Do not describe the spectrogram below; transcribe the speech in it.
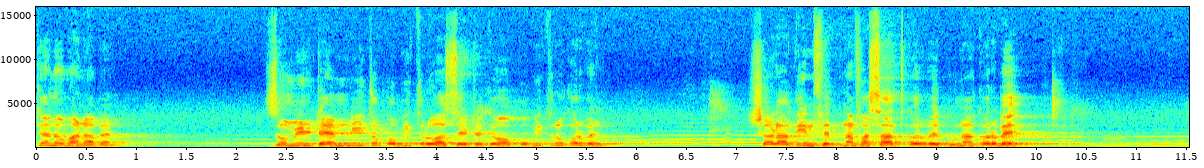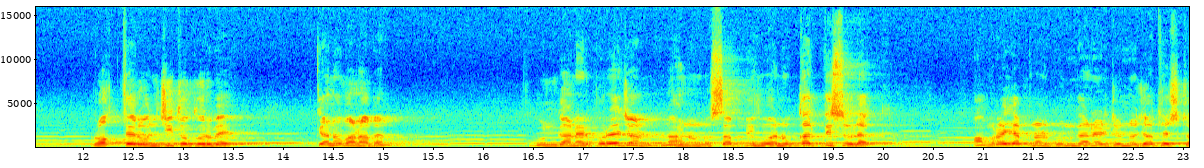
কেন বানাবেন? জমিনটা এমনিই তো পবিত্র আছে, এটাকে অপবিত্র করবেন? সারা দিন ফেতনা ফাসাদ করবে, গুনাহ করবে, রক্তে রঞ্জিত করবে, কেন বানাবেন? গুনগানের প্রয়োজন? নাহনু নুসাব্বি হুয়া নুকাদ্দিসুলাক আমরাই আপনার গুনগানের জন্য যথেষ্ট।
